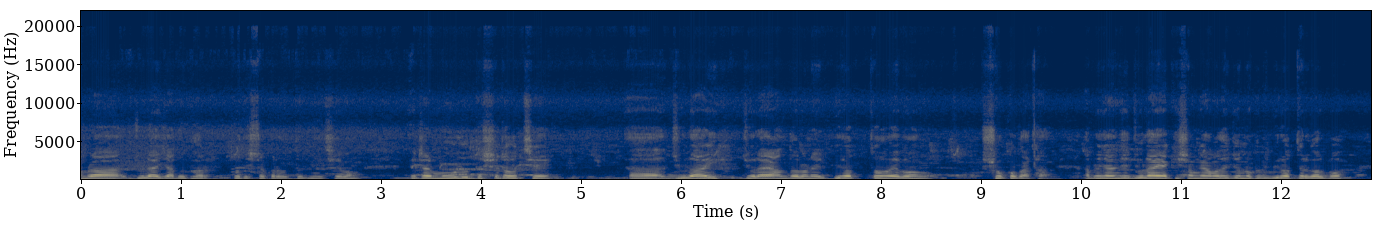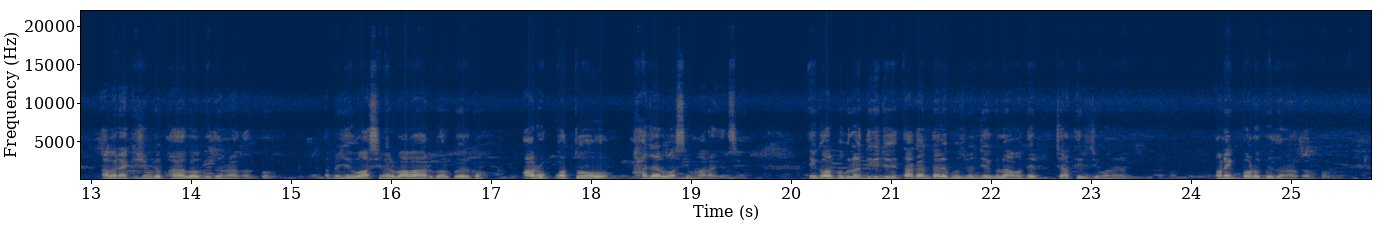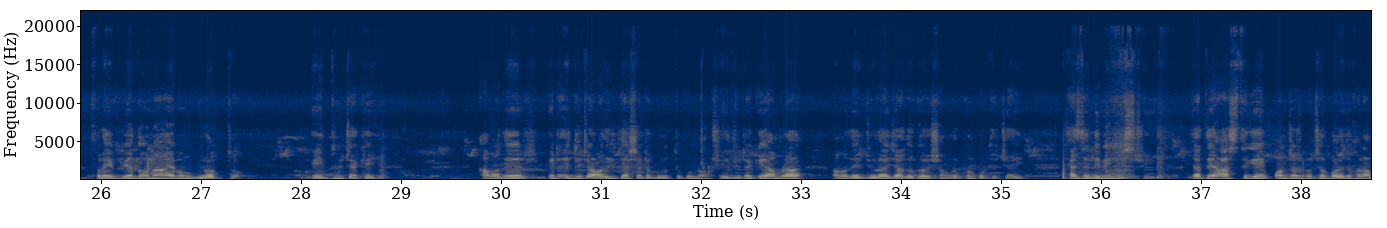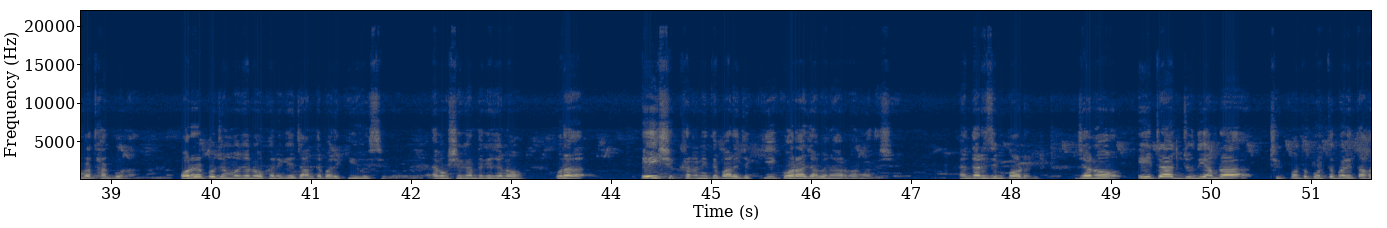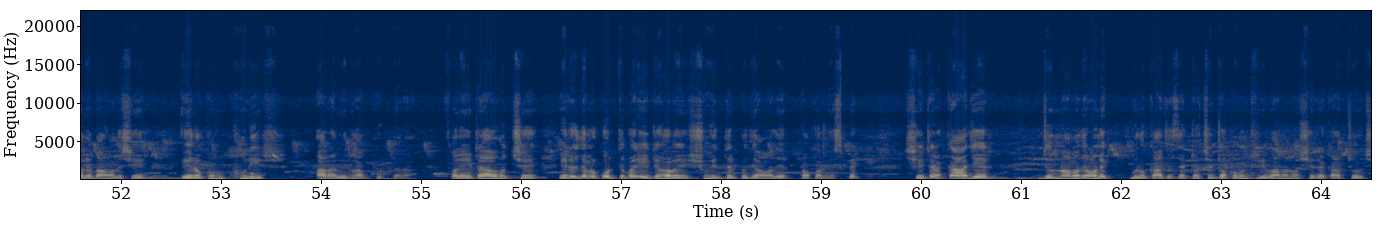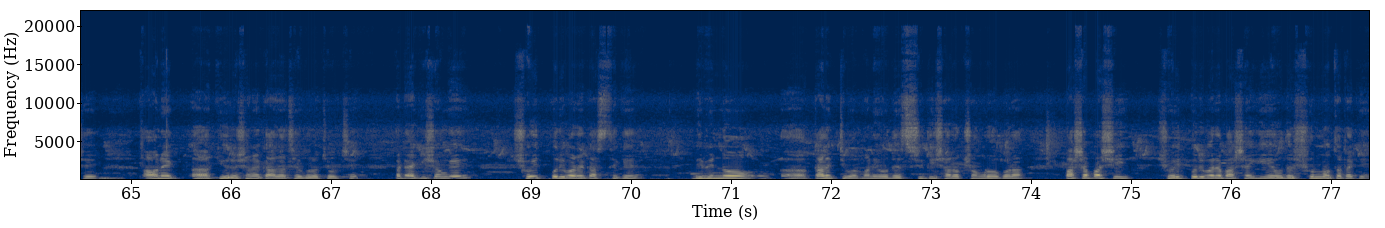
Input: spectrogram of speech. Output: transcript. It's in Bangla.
আমরা জুলাই জাদুঘর প্রতিষ্ঠা করার উদ্যোগ নিয়েছি এবং এটার মূল উদ্দেশ্যটা হচ্ছে জুলাই জুলাই আন্দোলনের বীরত্ব এবং শোকগাথা। আপনি জানেন যে জুলাই একই সঙ্গে আমাদের জন্য খুবই বীরত্বের গল্প, আবার একই সঙ্গে ভয়াবহ বেদনার গল্প। আপনি যদি ওয়াসিমের বাবার গল্প, এরকম আরও কত হাজার ওয়াসিম মারা গেছে। এই গল্পগুলোর দিকে যদি তাকান, তাহলে বুঝবেন যে এগুলো আমাদের জাতির জীবনের অনেক বড় বেদনার গল্প। ফলে এই বেদনা এবং বীরত্ব এই দুইটাকেই আমাদের, এটা, এই দুইটা আমাদের ইতিহাসের একটা গুরুত্বপূর্ণ অংশ। এই দুইটাকে আমরা আমাদের জুলাই জাদুঘরে সংরক্ষণ করতে চাই অ্যাজ এ লিভিং হিস্ট্রি যাতে আজ থেকে পঞ্চাশ বছর পরে যখন আমরা থাকব না, পরের প্রজন্ম যেন ওখানে গিয়ে জানতে পারে কি হয়েছিল এবং সেখান থেকে যেন ওরা এই শিক্ষাটা নিতে পারে যে কি করা যাবে না আর বাংলাদেশে। অ্যান্ড দ্যাট ইজ ইম্পর্ট্যান্ট যেন এইটা যদি আমরা ঠিকমতো করতে পারি, তাহলে বাংলাদেশে এরকম খুনির আর আবির্ভাব ঘটবে না। ফলে এটা হচ্ছে, এটা যদি আমরা করতে পারি, এটা হবে শহীদদের প্রতি আমাদের প্রপার রেসপেক্ট সেটার কাজের জন্য আমাদের অনেকগুলো কাজ আছে। একটা হচ্ছে ডকুমেন্টারি বানানো, সেটার কাজ চলছে। অনেক কিউরেশনের কাজ আছে ওগুলো চলছে। বাট একই সঙ্গে শহীদ পরিবারের কাছ থেকে বিভিন্ন কালেক্টিভাল মানে ওদের স্মৃতি স্মারক সংগ্রহ করা। পাশাপাশি শহীদ পরিবারের বাসায় গিয়ে ওদের শূন্যতাটাকে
